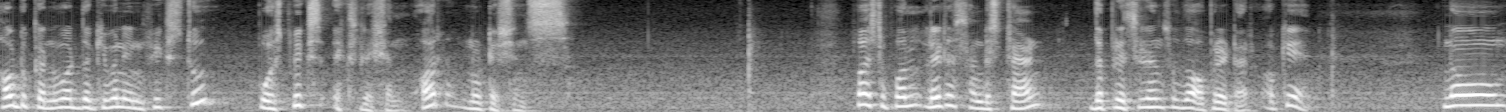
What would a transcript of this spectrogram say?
how to convert the given infix to postfix expression or notations. First of all, let us understand the precedence of the operator. Okay. Now,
